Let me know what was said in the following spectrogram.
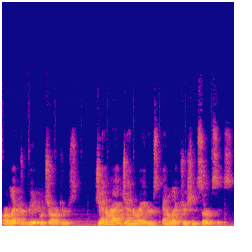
our electric vehicle chargers, Generac generators, and electrician services.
